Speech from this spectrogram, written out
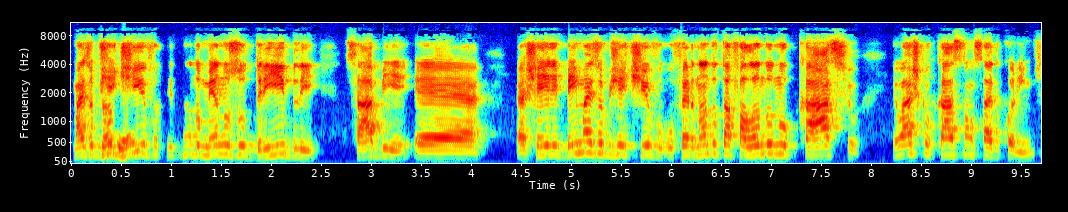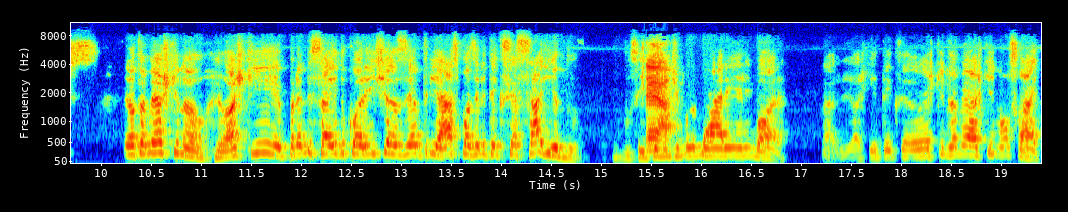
mais objetivo, dando menos o drible, sabe? É, achei ele bem mais objetivo. O Fernando tá falando no Cássio. Eu acho que o Cássio não sai do Corinthians. Eu também acho que não. Eu acho que para ele sair do Corinthians, entre aspas, ele tem que ser saído. No sentido é. de mandarem ele embora. Sabe? Eu acho que tem que ser. Eu acho que também acho que não sai.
